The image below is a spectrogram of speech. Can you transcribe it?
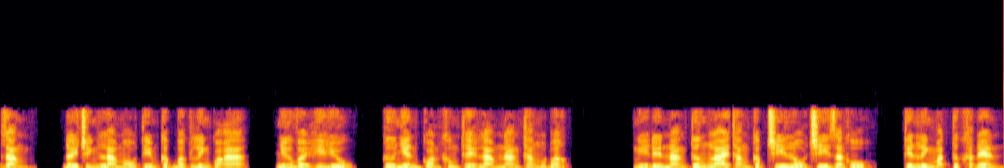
rằng, đây chính là màu tím cấp bậc linh quả A, như vậy hy hữu, cư nhiên còn không thể làm nàng thăng một bậc. Nghĩ đến nàng tương lai thăng cấp chi lộ chi gian khổ, tiên linh mặt tức khắc đen.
